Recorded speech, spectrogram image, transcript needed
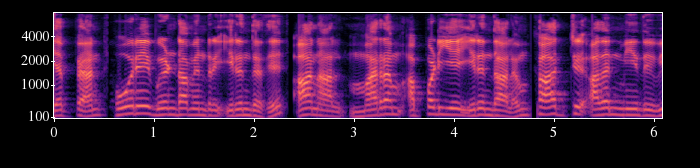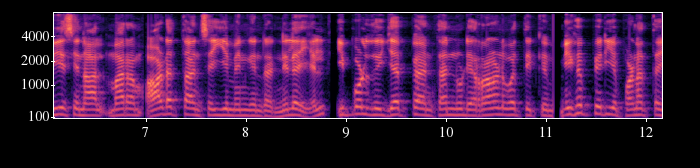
ஜப்பான் போரே வேண்டாம் என்று இருந்தது. ஆனால் மரம் அப்படியே இருந்தாலும் காற்று அதன் மீது வீசினால் மரம் ஆடத்தான் செய்யும் என்கின்ற நிலையில் இப்பொழுது ஜப்பான் தன்னுடைய ராணுவத்திற்கு மிகப்பெரிய பணத்தை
